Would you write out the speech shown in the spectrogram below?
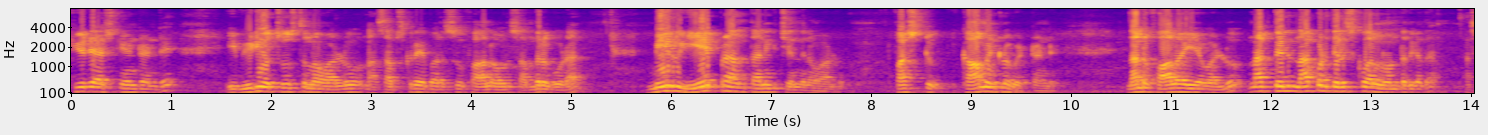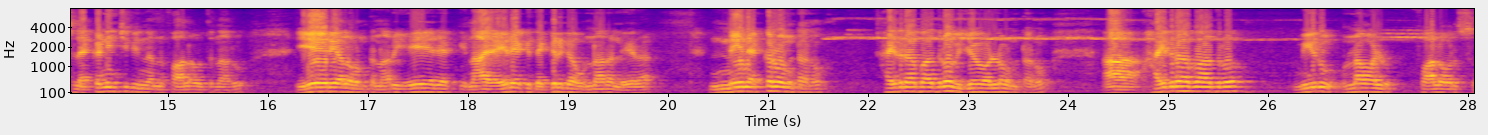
క్యూరియాసిటీ ఏంటంటే ఈ వీడియో చూస్తున్న వాళ్ళు నా సబ్స్క్రైబర్స్ ఫాలోవర్స్ అందరూ కూడా మీరు ఏ ప్రాంతానికి చెందిన వాళ్ళు ఫస్ట్ కామెంట్లో పెట్టండి. నన్ను ఫాలో అయ్యేవాళ్ళు నాకు తెలి నాకు కూడా తెలుసుకోవాలని ఉంటుంది కదా. అసలు ఎక్కడి నుంచి నన్ను ఫాలో అవుతున్నారు? ఏ ఏరియాలో ఉంటున్నారు? ఏ ఏరియాకి నా ఏరియాకి దగ్గరగా ఉన్నారా లేరా? నేను ఎక్కడ ఉంటాను? హైదరాబాద్లో విజయవాడలో ఉంటాను. హైదరాబాద్లో మీరు ఉన్నవాళ్ళు ఫాలోవర్స్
